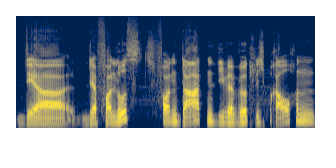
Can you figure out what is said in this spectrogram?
Der, der Verlust von Daten, die wir wirklich brauchen,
